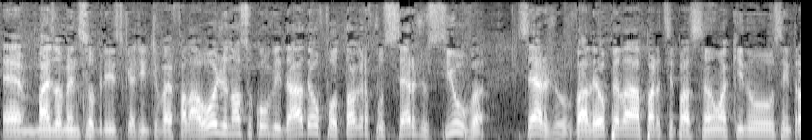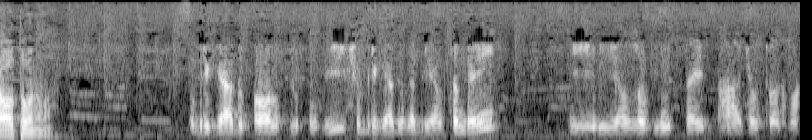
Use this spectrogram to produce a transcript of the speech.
É mais ou menos sobre isso que a gente vai falar hoje. O nosso convidado é o fotógrafo Sérgio Silva. Sérgio, valeu pela participação aqui no Central Autônoma. Obrigado, Paulo, pelo convite. Obrigado, Gabriel, também. E aos ouvintes aí da Rádio Autônoma.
